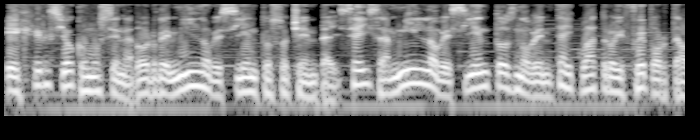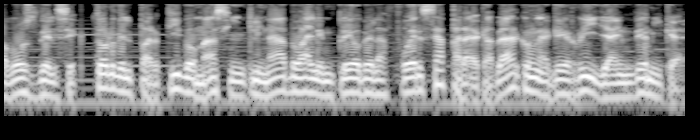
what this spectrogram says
ejerció como senador de 1986 a 1994 y fue portavoz del sector del partido más inclinado al empleo de la fuerza para acabar con la guerrilla endémica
